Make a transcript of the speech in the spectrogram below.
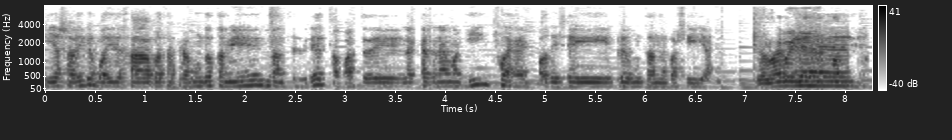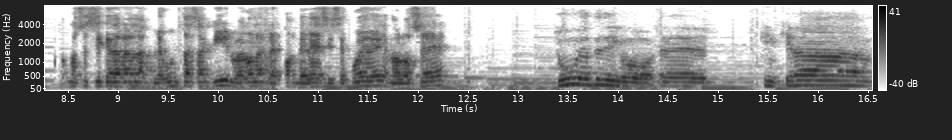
y ya sabéis que podéis dejar vuestras preguntas también durante el directo. Aparte de las que tenemos aquí, pues podéis seguir preguntando cosillas. Yo luego iré, eh, no sé si quedarán las preguntas aquí, luego las responderé si se puede, no lo sé. YouTube, yo te digo, eh, quien quiera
